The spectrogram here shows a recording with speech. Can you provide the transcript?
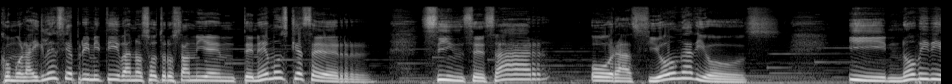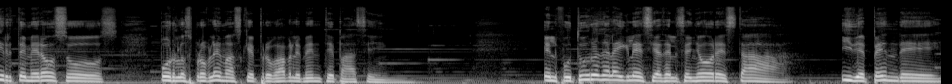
como la iglesia primitiva, nosotros también tenemos que hacer, sin cesar, oración a Dios y no vivir temerosos por los problemas que probablemente pasen. El futuro de la iglesia del Señor está y depende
